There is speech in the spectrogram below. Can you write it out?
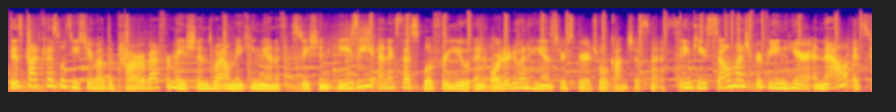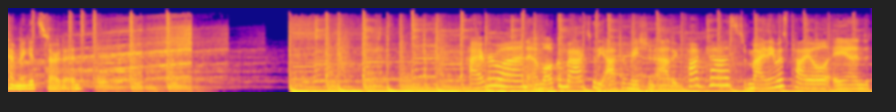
This podcast will teach you about the power of affirmations while making manifestation easy and accessible for you in order to enhance your spiritual consciousness. Thank you so much for being here, and now it's time to get started. Hi, everyone, and welcome back to the Affirmation Addict podcast. My name is Pyle, and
